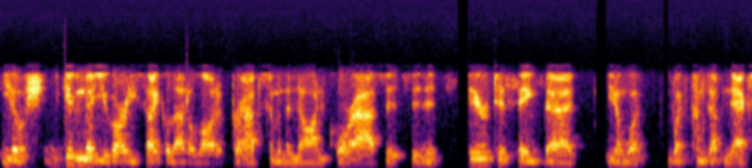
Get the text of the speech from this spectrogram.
you know, given that you've already cycled out a lot of perhaps some of the non-core assets, is it fair to think that, you know, what comes up next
